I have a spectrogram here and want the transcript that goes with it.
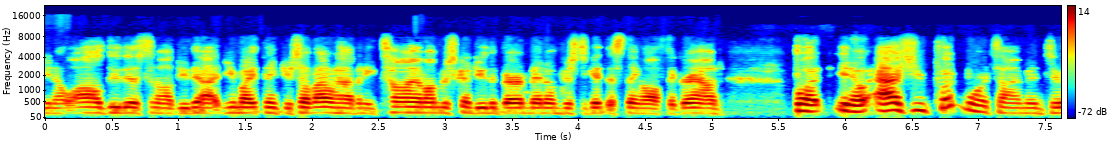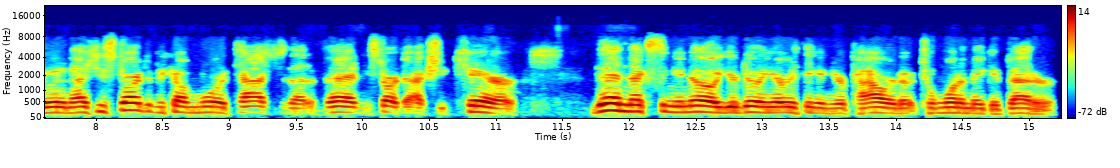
you know, I'll do this and I'll do that." And you might think yourself, "I don't have any time. I'm just going to do the bare minimum just to get this thing off the ground." But you know, as you put more time into it, and as you start to become more attached to that event, you start to actually care. Then next thing you know, you're doing everything in your power to to want to make it better.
